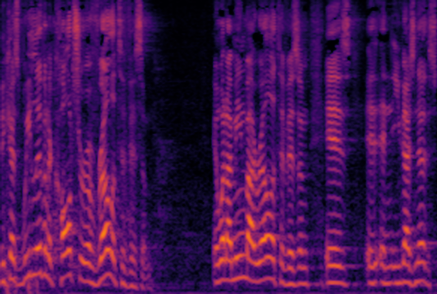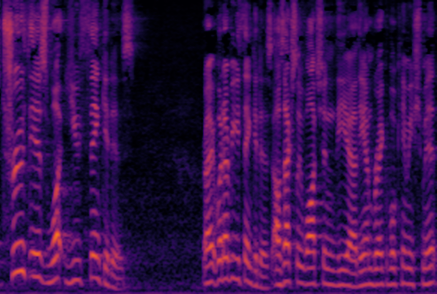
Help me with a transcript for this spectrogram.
because we live in a culture of relativism. And what I mean by relativism is, and you guys know this, truth is what you think it is. Right? Whatever you think it is. I was actually watching the, uh, the Unbreakable Kimmy Schmidt.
